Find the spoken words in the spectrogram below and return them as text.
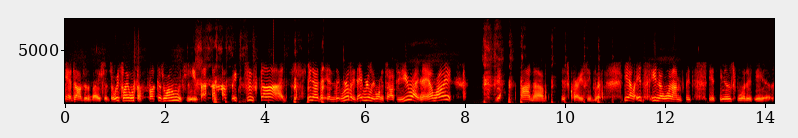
can't talk to the patients? We say, what the fuck is wrong with you? I mean, just God. You know, they, they really, they really want to talk to you right now, right? Yeah, I know it's crazy, but yeah, it's you know what I'm. It's it is what it is.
